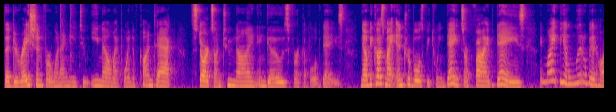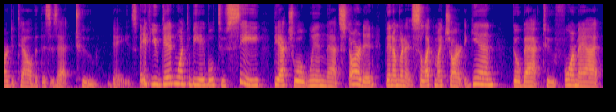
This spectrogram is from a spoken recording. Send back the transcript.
the duration for when I need to email my point of contact starts on 2-9 and goes for a couple of days. Now, because my intervals between dates are five days, it might be a little bit hard to tell that this is at two days. If you did want to be able to see the actual when that started, then I'm going to select my chart again, go back to format,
